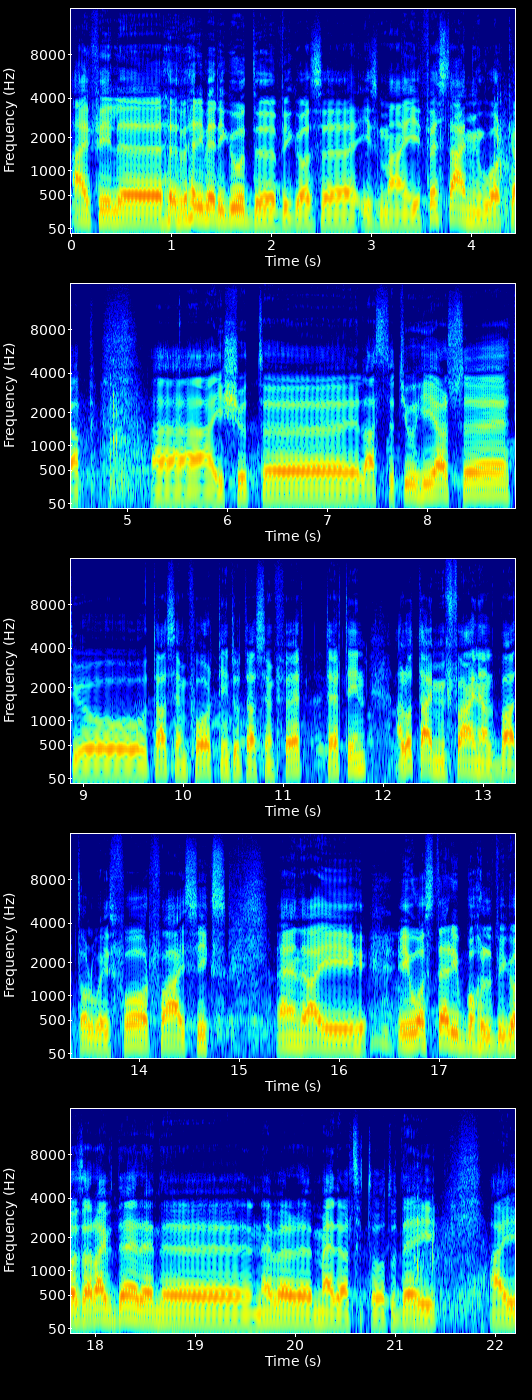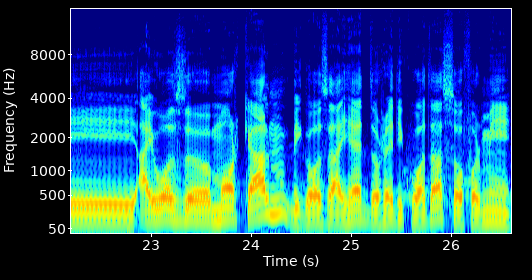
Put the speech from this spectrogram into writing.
I feel uh, very very good uh, because uh, it's my first time in World Cup. Uh, I shoot uh, last two years, uh, 2014, 2013. A lot of time in final, but always four, five, six, and I it was terrible because I arrived there and never medals. So today, I I was more calm because I had already quota. So for me,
